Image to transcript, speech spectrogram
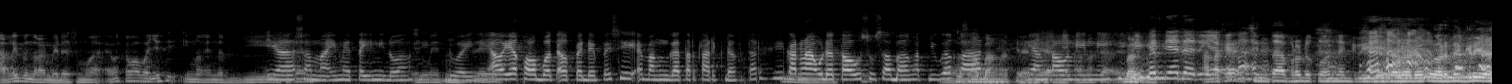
Arli beneran beda semua emang kamu apa aja sih Inno Energy Iya gitu kan? sama IMETE ini doang sih IMETE. dua ini. Oh ya kalau buat LPDP sih emang nggak tertarik daftar sih karena udah tahu susah banget juga Susah kan banget ya. yang Iya, tahun iya, ini. anaknya- Kan dia dari anaknya cinta produk luar negeri Produk luar negeri ya.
